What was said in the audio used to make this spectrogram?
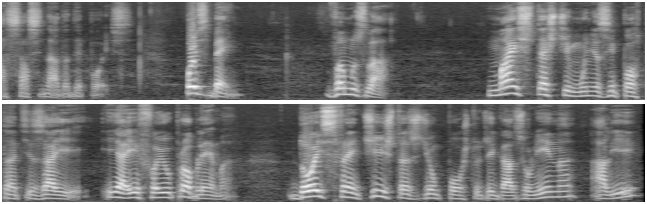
assassinada depois. Pois bem, vamos lá. Mais testemunhas importantes aí. E aí foi o problema. Dois frentistas de um posto de gasolina ali.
